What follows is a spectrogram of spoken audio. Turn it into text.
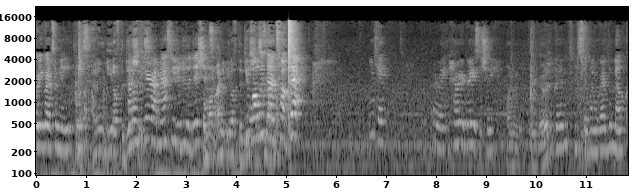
before you grab something to eat, please? I didn't eat off the dishes. I don't care. I'm asking you to do the dishes. Mom, I didn't eat off the dishes. you always gotta talk back. Okay. All right. How are your grades, Ishay? I'm pretty good? Good. I'm still gonna grab the milk.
